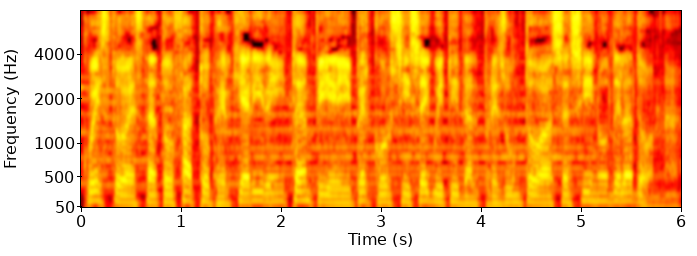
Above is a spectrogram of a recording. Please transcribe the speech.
Questo è stato fatto per chiarire i tempi e i percorsi seguiti dal presunto assassino della donna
